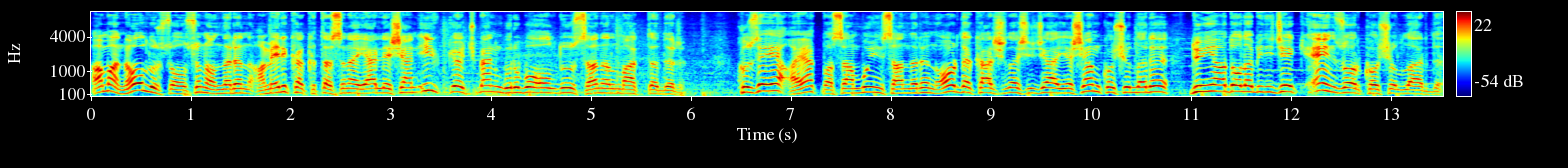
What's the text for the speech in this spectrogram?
Ama ne olursa olsun onların Amerika kıtasına yerleşen ilk göçmen grubu olduğu sanılmaktadır. Kuzeye ayak basan bu insanların orada karşılaşacağı yaşam koşulları dünyada olabilecek en zor koşullardı.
